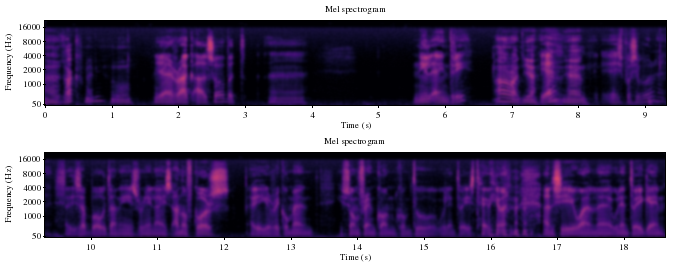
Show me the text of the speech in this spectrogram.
Uh, Rak, maybe? Or Yeah, Rack also, but uh, Neil Eindri. Oh, right, yeah. Yeah? yeah. It's possible. It's a boat and it's really nice. And of course, I recommend if some friend come come to Willem II Stadium and see one uh, Willem II game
